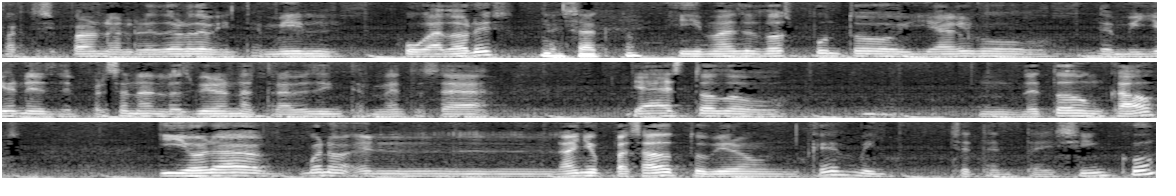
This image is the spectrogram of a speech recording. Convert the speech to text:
participaron alrededor de 20.000 jugadores Exacto. y más de 2 punto y algo de millones de personas los vieron a través de internet. O sea, ya es todo de todo un caos. Y ahora, bueno, el año pasado tuvieron, ¿qué? 20 75.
